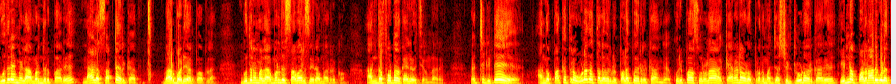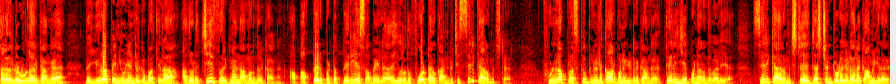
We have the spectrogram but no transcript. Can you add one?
குதிரை மேலே அமர்ந்திருப்பார் மேலே சட்டை இருக்காது. பேர் பாடியாக இருப்பாப்புல குதிரை மேலே அமர்ந்து சவாரி செய்கிற மாதிரி இருக்கும். அந்த ஃபோட்டோவை கையில் வச்சுருந்தாரு. வச்சுக்கிட்டு அங்கே பக்கத்தில் உலக தலைவர்கள் பல பேர் இருக்காங்க. குறிப்பாக சொல்லலாம் கனடாவோட பிரதமர் ஜஸ்டின் ட்ரூடோ இருக்காரு. இன்னும் பல நாடுகளோட தலைவர்கள் உள்ளே இருக்காங்க. இந்த யூரோப்பியன் யூனியன் இருக்கு பார்த்தீங்களா அதோட சீஃப் வரைக்கும் அங்கே அமர்ந்திருக்காங்க. அப்பேற்பட்ட பெரிய சபையில் இவர் அந்த ஃபோட்டோவை காண்பிச்சு சிரிக்க ஆரம்பிச்சிட்டார். ஃபுல்லாக ப்ரெஸ் பீப்பிள் நின்று கவர் பண்ணிக்கிட்டு இருக்காங்க. தெரிஞ்சே பண்ணார் அந்த வேலையை. சிரிக்க ஆரம்பிச்சுட்டு ஜஸ்டின் ட்ரூடோ கிட்ட வரை காமிக்கிறாரு.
